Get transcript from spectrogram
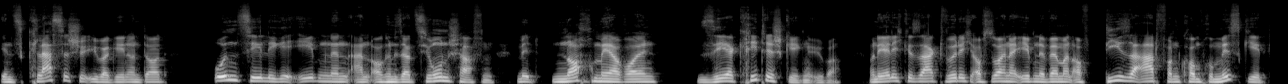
ins Klassische übergehen und dort unzählige Ebenen an Organisationen schaffen, mit noch mehr Rollen, sehr kritisch gegenüber. Und ehrlich gesagt würde ich auf so einer Ebene, wenn man auf diese Art von Kompromiss geht,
